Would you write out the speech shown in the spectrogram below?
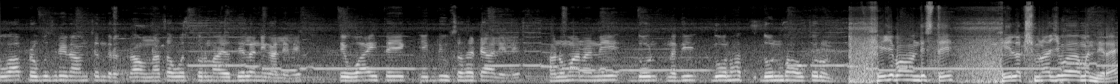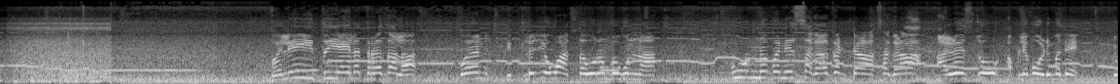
जेव्हा प्रभू श्री रामचंद्र रावणाचा वध करून अयोध्येला निघालेले. तेव्हा इथे एक एक दिवसासाठी आलेले. हनुमानाने दोन नदी दोन हात दोन भाऊ करून. हे जे भवन दिसते हे लक्ष्मणाजी मंदिर आहे. भले इथं यायला त्रास झाला पण इथलं जे वातावरण बघून ना पूर्णपणे सगळा कंटाळा सगळा आळस जो आपल्या बॉडीमध्ये तो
